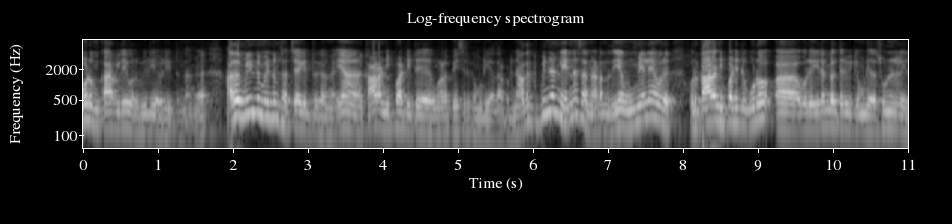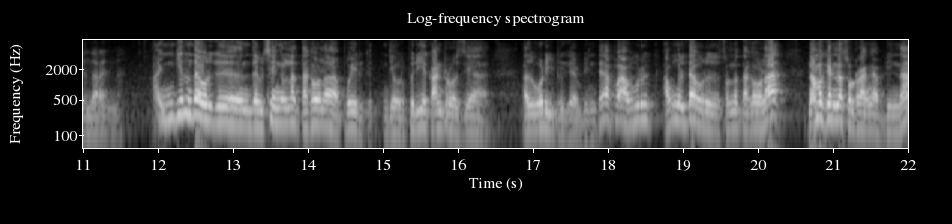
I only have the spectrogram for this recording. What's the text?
ஓடும் கார்லேயே ஒரு வீடியோ வெளியிட்டிருந்தாங்க. அதை மீண்டும் மீண்டும் சர்ச்சையாகிட்டு இருக்காங்க. ஏன் காரை நிப்பாட்டிட்டு உங்களால் பேசியிருக்க முடியாதா அப்படின்னு. அதற்கு பின்னணியில் என்ன சார் நடந்தது? ஏன் உண்மையிலே அவர் ஒரு காரை நிப்பாட்டிட்டு கூட ஒரு இரங்கல் தெரிவிக்க முடியாத சூழ்நிலை இருந்தாரா என்ன? இங்கேருந்து அவருக்கு இந்த விஷயங்கள்லாம் தகவலாக போயிருக்கு. இங்கே ஒரு பெரிய கான்ட்ரவர்சியாக அது ஓடிக்கிட்டு இருக்கு அப்படின்ட்டு அப்போ அவரு அவங்கள்ட்ட அவர் சொன்ன தகவலாக நமக்கு என்ன சொல்கிறாங்க அப்படின்னா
